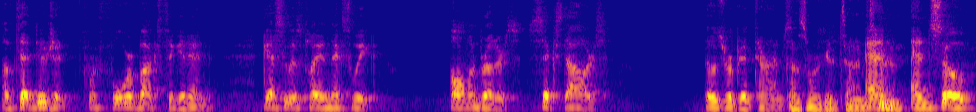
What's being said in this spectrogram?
of Ted Nugent for four bucks to get in. Guess who was playing next week? Allman Brothers, six dollars. Those were good times. Those were good times. And man. and so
